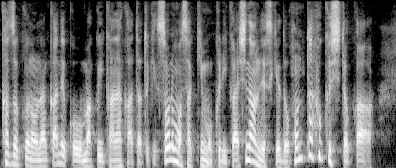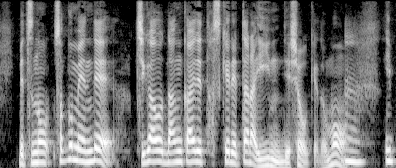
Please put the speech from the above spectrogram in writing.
家族の中でこううまくいかなかった時、それもさっきも繰り返しなんですけど、本当は福祉とか別の側面で違う段階で助けれたらいいんでしょうけども、うん。一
